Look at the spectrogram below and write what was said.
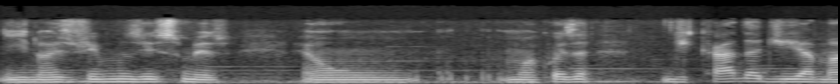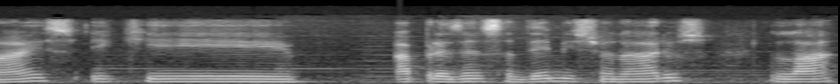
E nós vimos isso mesmo. É um, uma coisa de cada dia mais e que a presença de missionários lá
